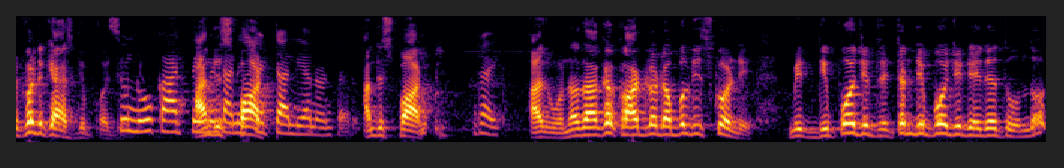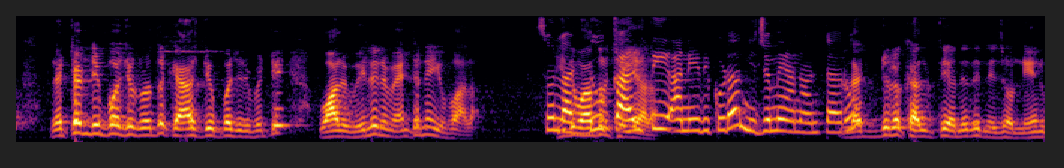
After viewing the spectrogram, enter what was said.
refund cash deposit. అని ఆన్ ది స్పాట్ అది ఉన్నదాకా కార్డులో డబ్బులు తీసుకోండి. మీ డిపాజిట్ రిటర్న్ డిపాజిట్ ఏదైతే ఉందో రిటర్న్ డిపాజిట్ వద్ద క్యాష్ డిపాజిట్ పెట్టి వాళ్ళు వెళ్ళిన వెంటనే ఇవ్వాలి. సో లడ్డు. కల్తీ అనేది కూడా నిజమే అని అంటారు. లడ్డుల కల్తీ అనేది నిజం. నేను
